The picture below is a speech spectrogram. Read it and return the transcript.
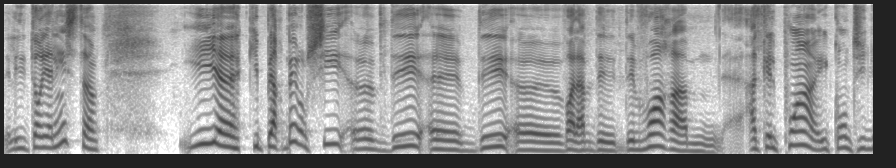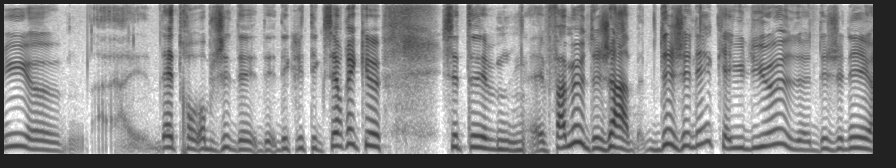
de l'éditorialiste euh, qui permet aussi euh, de, euh, de, de, de voir à, quel point il continue d'être objet des critiques. C'est vrai que euh, fameux déjà déjeuner qui a eu lieu, déjeuner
